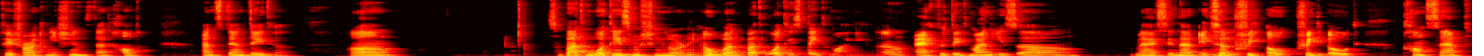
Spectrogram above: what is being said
facial recognition, that to understand data. Uh, so, but what is machine learning? Oh, but but what is data mining? Uh, actually, data mining is a uh, may I say that it's a pretty old, pretty old concept.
